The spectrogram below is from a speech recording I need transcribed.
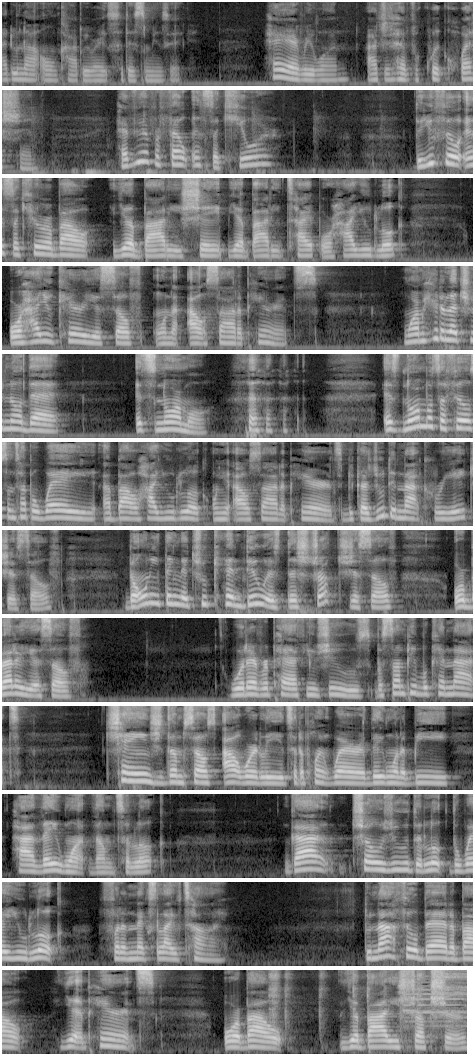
I do not own copyrights to this music. Hey everyone, I just have a quick question. Have you ever felt insecure? Do you feel insecure about your body shape, your body type, or how you look, or how you carry yourself on the outside appearance? Well, I'm here to let you know that it's normal. it's normal to feel some type of way about how you look on your outside appearance because you did not create yourself. The only thing that you can do is destruct yourself or better yourself, whatever path you choose. But some people cannot change themselves outwardly to the point where they want to be how they want them to look. God chose you to look the way you look for the next lifetime. Do not feel bad about your appearance or about your body structure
